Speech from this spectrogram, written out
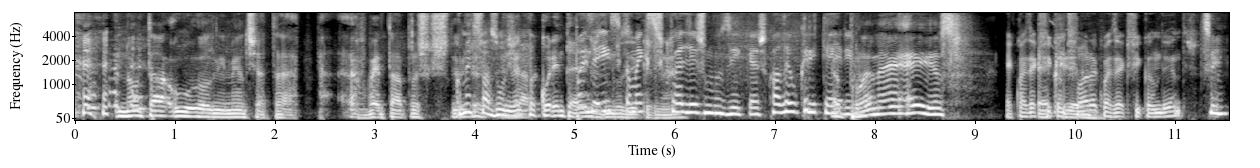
Não está, o alimento já está pá, a arrebentar pelas costuras. Como é que se faz um alimento Já- para 40 anos? Pois é de isso, como é que se músicas, não escolhe as músicas? Qual é o O critério? problema é, é esse. É quais é que É ficam de que- fora, quais é que ficam dentro. Sim.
